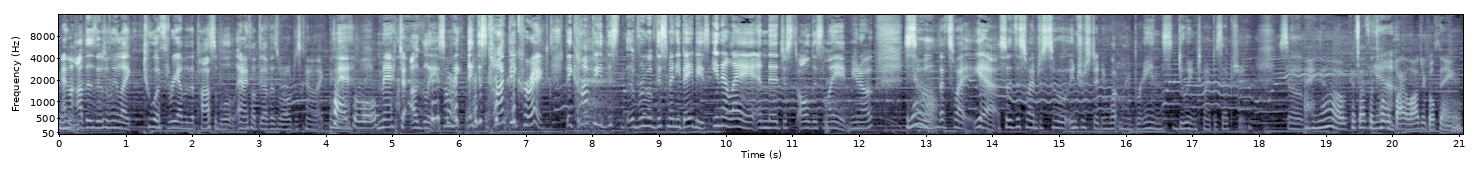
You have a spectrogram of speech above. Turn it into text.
and the others there was only like two or three other than possible, and I thought the others were all just kind of like meh, Possible. meh to ugly. So I'm like, "Eh, this can't be correct. They can't be this room of this many babies in LA, and they're just all this lame, you know. So Yeah. that's why, yeah. So that's why I'm just so interested in what my brain's doing to my perception. So I know, because that's a total biological thing,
